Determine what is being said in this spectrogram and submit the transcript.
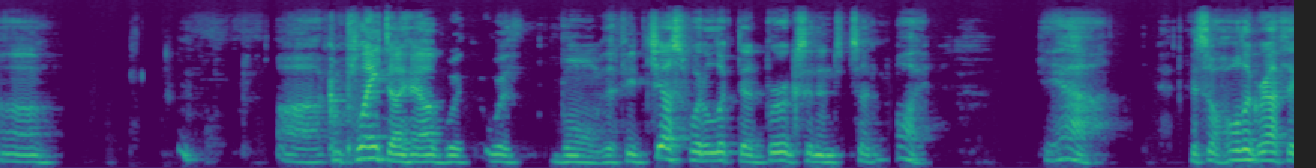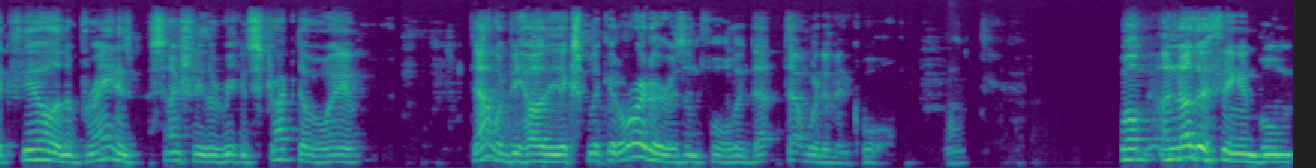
uh, uh, complaint i have with with bohm if he just would have looked at bergson and said boy yeah it's a holographic field and the brain is essentially the reconstructive wave that would be how the explicit order is unfolded. That that would have been cool. Well another thing in bohm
